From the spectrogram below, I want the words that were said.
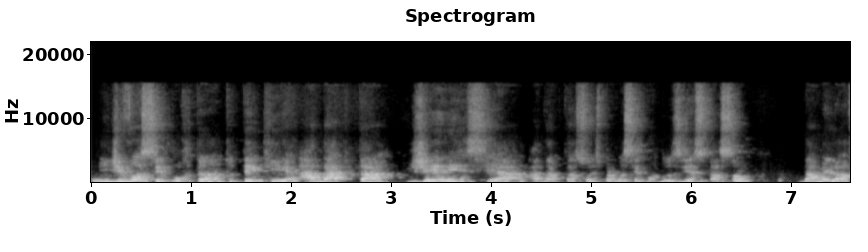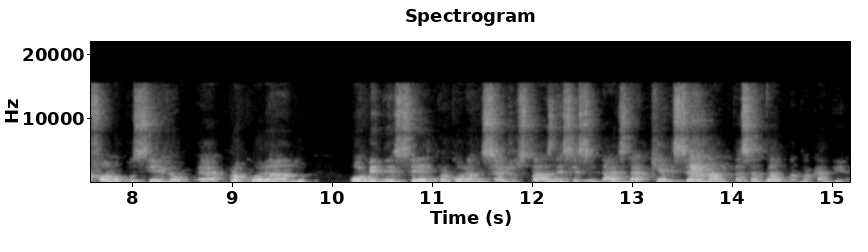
e de você, portanto, ter que adaptar, gerenciar adaptações para você conduzir a situação da melhor forma possível, é, procurando obedecer procurando se ajustar às necessidades daquele ser humano que está sentado na tua cadeira.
